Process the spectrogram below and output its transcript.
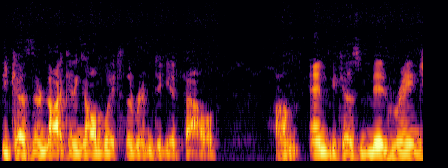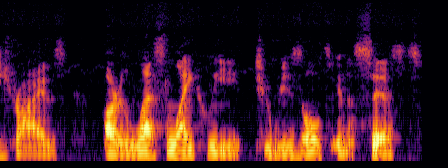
because they're not getting all the way to the rim to get fouled, um, and because mid-range drives are less likely to result in assists.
